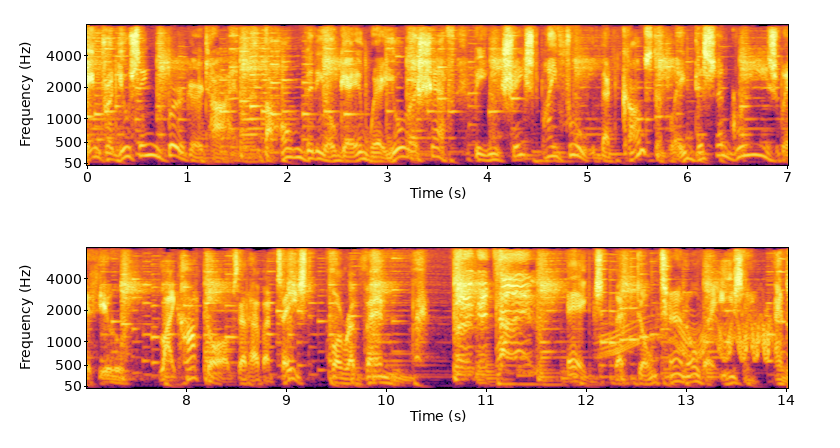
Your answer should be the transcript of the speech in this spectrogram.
Introducing Burger Time, the home video game where you're a chef being chased by food that constantly disagrees with you. Like hot dogs that have a taste for revenge. Burger time. Eggs that don't turn over easy. And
